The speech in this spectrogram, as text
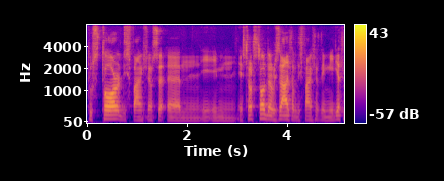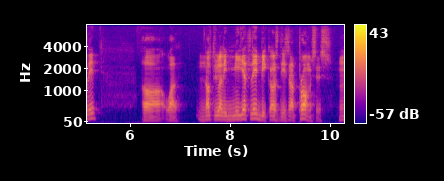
to store these functions um, in, in, store the results of these functions immediately uh, well not really immediately because these are promises hmm?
